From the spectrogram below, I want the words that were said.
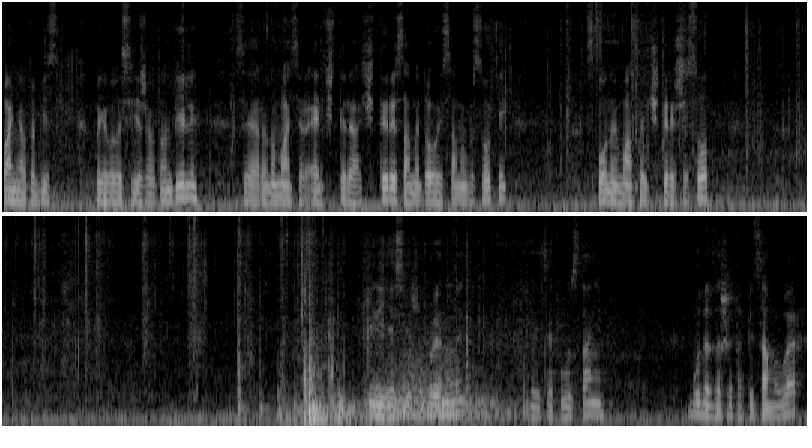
Пані Автобіс появилися свіжі автомобілі. Це Renault Master L4A4, саме довгий, саме високий, з повною масою 4600. Він є свіжо пригнаний. Подивіться, в якому стані. Буде зашита під самий верх.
